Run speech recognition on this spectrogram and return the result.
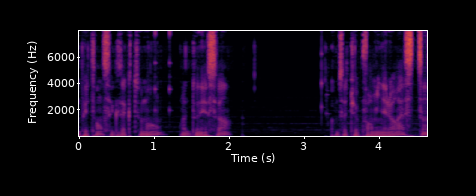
Compétences exactement. On va te donner ça. Comme ça tu vas pouvoir miner le reste.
